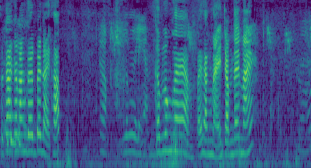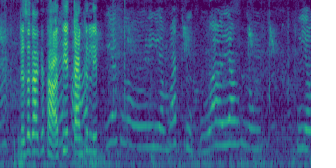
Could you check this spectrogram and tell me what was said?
สกายกำลังเดินไปไหนครับ กับโรงแรมกับโรงแรมไปทางไหนจำได้ไหม เดี๋ยวสกายจะสาธิตการขึ้นลิฟต์เรียกโรงเรียนว่าตึกหรือว่าเรียกโรงเรียน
